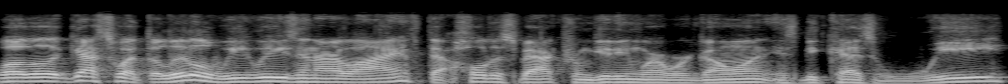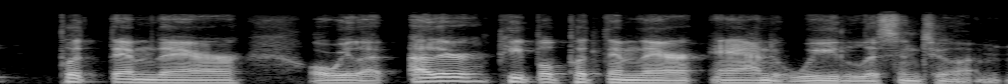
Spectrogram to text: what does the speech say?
Well, guess what? The little wee wees in our life that hold us back from getting where we're going is because we put them there or we let other people put them there and we listen to them.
